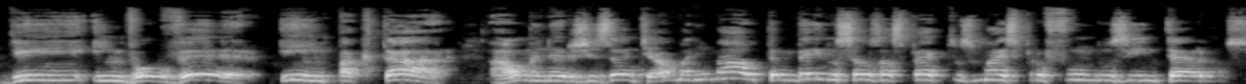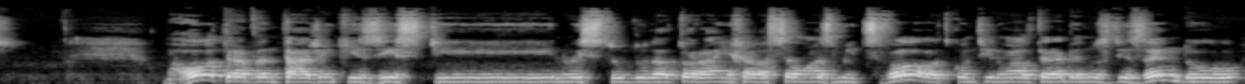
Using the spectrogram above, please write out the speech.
de envolver e impactar a alma energizante, a alma animal, também nos seus aspectos mais profundos e internos. Uma outra vantagem que existe no estudo da Torá em relação às mitzvot, continua o Rebbe nos dizendo,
